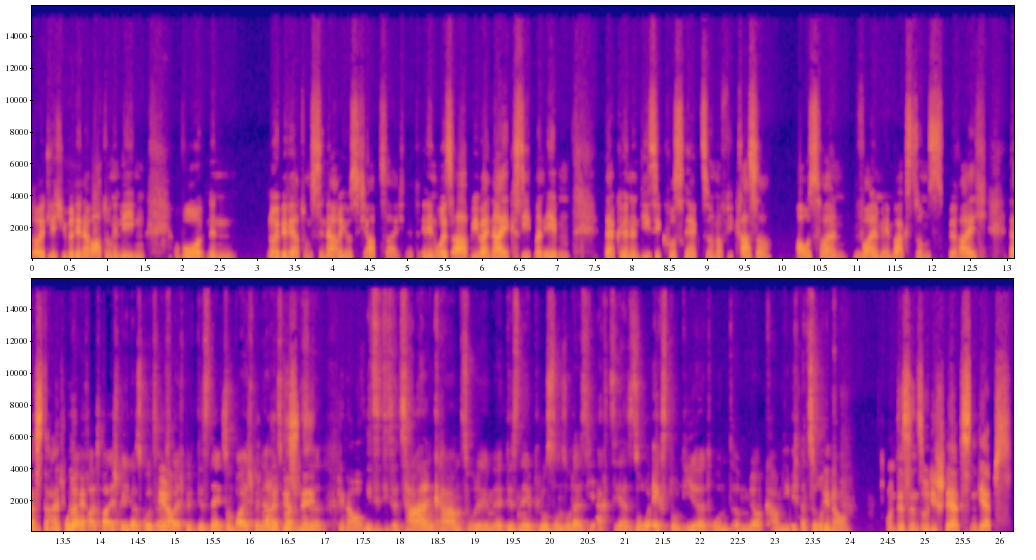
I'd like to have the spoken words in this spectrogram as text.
deutlich über den Erwartungen liegen, wo ein Neubewertungsszenario sich abzeichnet. In den USA, wie bei Nike, sieht man eben, da können diese Kursreaktionen noch viel krasser ausfallen, mhm. vor allem im Wachstumsbereich, dass da halt oder auch als Beispiel ganz kurz als ja. Beispiel Disney zum Beispiel, ne? als Disney, diese, genau. diese, diese Zahlen kamen zu dem äh, Disney Plus und so, da ist die Aktie ja so explodiert und ähm, ja kam nie wieder zurück. Genau. Und das sind so die stärksten Gaps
